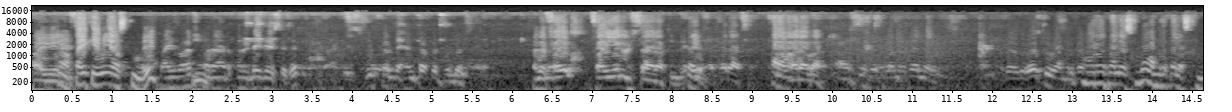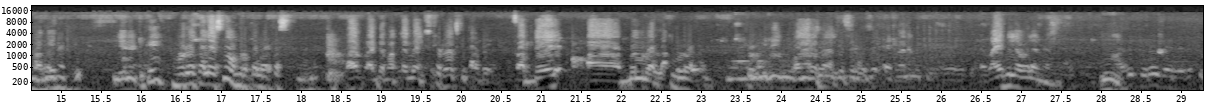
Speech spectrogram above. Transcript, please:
ఫైవ్ యూనిట్స్ ఫైవ్ కేవీ వస్తుంది. Five hours per hour per day చేస్తే sir it's good for the health of the bullers అదే ఫైవ్ ఫైవ్ యూనిట్స్ తయారవుతుంది పర్ అవర్ పర్ అవర్ రోజుకు వంద రూపాయలు మూడు రూపాయలు వేసుకుంటే వంద రూపాయలు వస్తుంది. యూనిట్కి యూనిట్కి మూడు రూపాయలు వేసినా వంద రూపాయల వరకు వస్తుందండి అంటే మొత్తం కలిసి. రోజుకి per day per day bull వల్ల. వల్ల. ఇది వంద రూపాయలు. ఎకనామిక్ వైబుల్ అవ్వాలన్నారు Mm. అది కూడా two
